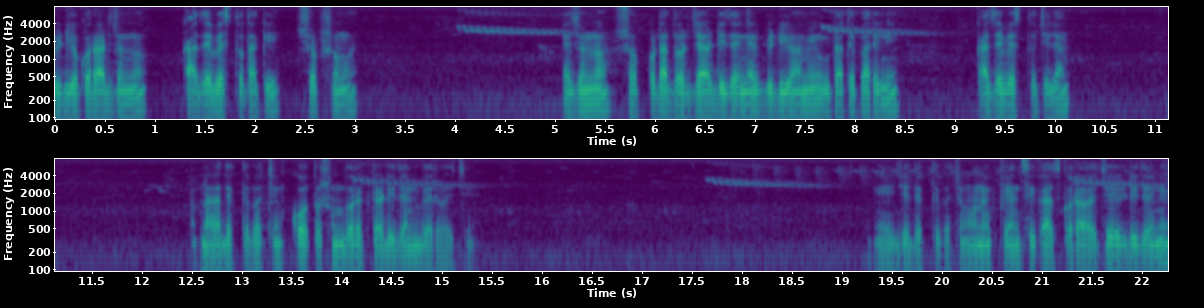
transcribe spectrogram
ভিডিও করার জন্য, কাজে ব্যস্ত থাকি সব সময়। এজন্য সবকটা দরজার ডিজাইনের ভিডিও আমি উঠাতে পারিনি, কাজে ব্যস্ত ছিলাম। আপনারা দেখতে পাচ্ছেন কত সুন্দর একটা ডিজাইন বের হয়েছে। এই যে দেখতে পাচ্ছেন, অনেক ফ্যান্সি কাজ করা হয়েছে এই ডিজাইনে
